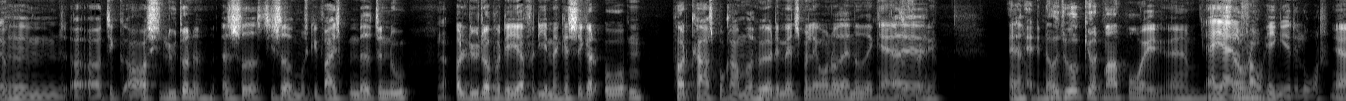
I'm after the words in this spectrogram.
Jo. Øhm, og, og, det, og også lytterne, altså de sidder måske faktisk med det nu, Ja. og lytter på det her, fordi man kan sikkert åbne podcastprogrammet og høre det, mens man laver noget andet. Ikke? Ja, Øh, selvfølgelig. Er, ja. er det noget, du har gjort meget brug af? Øhm, Ja, jeg er alt for afhængig af det lort. Ja,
